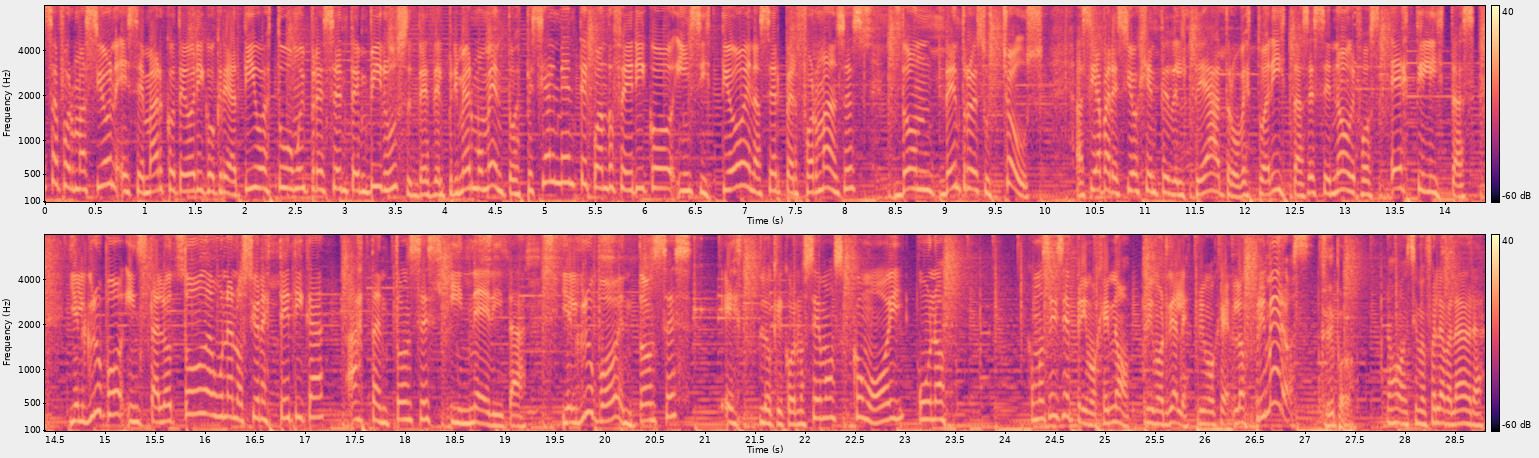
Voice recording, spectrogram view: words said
Esa formación, ese marco teórico creativo estuvo muy presente en Virus desde el primer momento, especialmente cuando Federico insistió en hacer performances dentro de sus shows. Así apareció gente del teatro, vestuaristas, escenógrafos, estilistas. Y el grupo instaló toda una noción estética hasta entonces inédita. Y el grupo, entonces, es lo que conocemos como hoy unos. ¿Cómo se dice? Primogénitos. No, primordiales, primogénitos. Los primeros. No, se me fue la palabra.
